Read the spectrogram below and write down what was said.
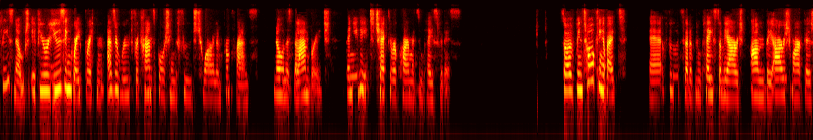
please note if you are using Great Britain as a route for transporting the food to Ireland from France, known as the land bridge, then you need to check the requirements in place for this. So I've been talking about uh, foods that have been placed on the Irish on the Irish market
